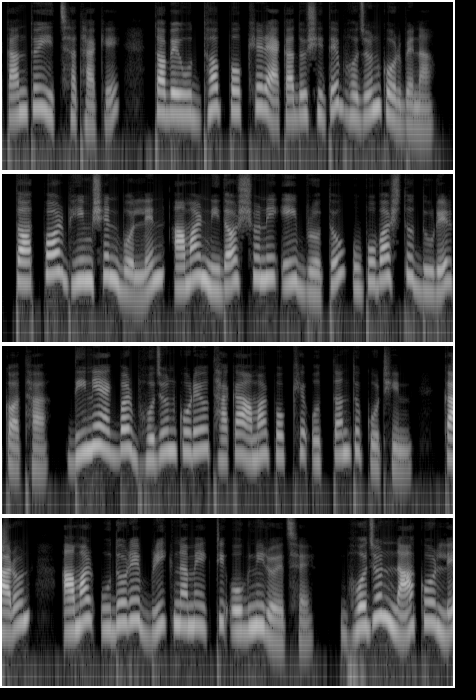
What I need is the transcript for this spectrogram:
একান্তই ইচ্ছা থাকে, তবে উদ্ধব পক্ষের একাদশীতে ভোজন করবে না। তৎপর ভীমসেন বললেন, আমার নিদর্শনে এই ব্রত উপবাস তো দূরের কথা। দিনে একবার ভোজন করেও থাকা আমার পক্ষে অত্যন্ত কঠিন, কারণ আমার উদরে ব্রিক নামে একটি অগ্নি রয়েছে। ভোজন না করলে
